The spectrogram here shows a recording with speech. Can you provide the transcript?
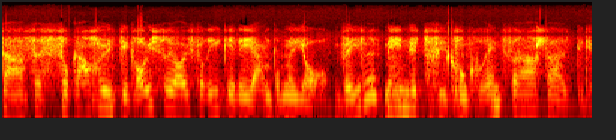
dass es sogar könnte größere Euphorie geben wie in anderen Jahren. Weil wir haben nicht so viele Konkurrenzveranstaltungen.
